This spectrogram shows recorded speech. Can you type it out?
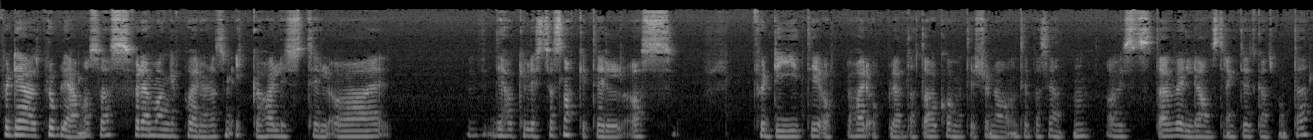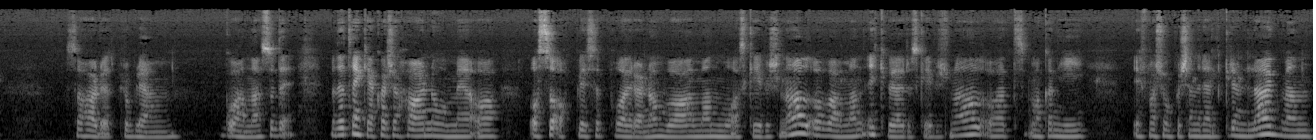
For det er jo et problem hos oss, for det er mange pårørende som ikke har lyst til å De har ikke lyst til å snakke til oss fordi de opp, har opplevd at det har kommet i journalen til pasienten. Og hvis det er veldig anstrengt i utgangspunktet, så har du et problem gående. Det, men det tenker jeg kanskje har noe med å også opplyse pårørende om hva man må skrive i journal, og hva man ikke bør skrive i journal, og at man kan gi informasjon på generelt grunnlag, men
